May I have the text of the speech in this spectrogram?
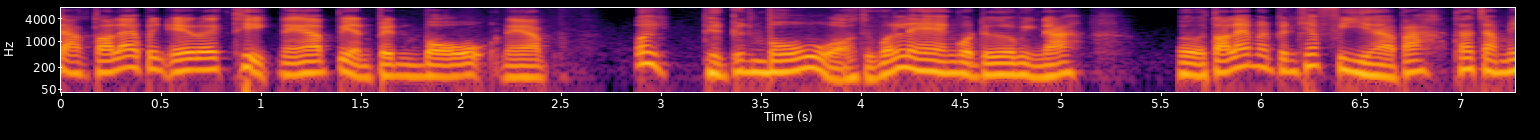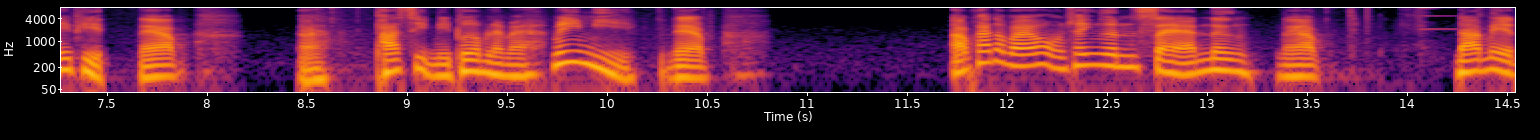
จากตอนแรกเป็น Electric นะครับเปลี่ยนเป็นโบนะครับเอ้ยเปลี่ยนเป็นโบเหรอถือว่าแรงกว่าเดิมอีกนะเออตอนแรกมันเป็นแค่เฟียร์ปะถ้าจำไม่ผิดนะครับอะพาสซีฟมีเพิ่มอะไรไหมไม่มีนะครับอัพค่าต่อไปผมใช้เงินแสนหนึ่งนะครับ ดาเมจ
